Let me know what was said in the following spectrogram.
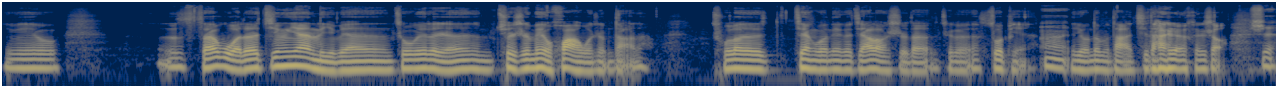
因为，嗯，在我的经验里边，周围的人确实没有画过这么大的，除了见过那个贾老师的这个作品嗯，有那么大，其他人很少。是，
